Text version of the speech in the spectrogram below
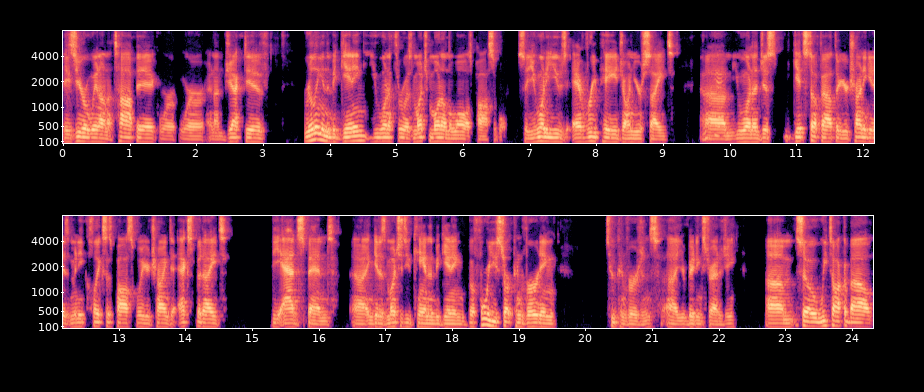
they zero in on a topic or, or an objective. Really, in the beginning, you want to throw as much mud on the wall as possible. So you want to use every page on your site. Okay. Um, you want to just get stuff out there. You're trying to get as many clicks as possible. You're trying to expedite the ad spend uh, and get as much as you can in the beginning before you start converting to conversions, uh, your bidding strategy. Um, so we talk about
